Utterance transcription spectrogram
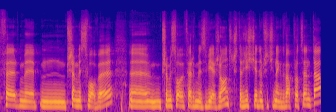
fermy przemysłowe, przemysłowe fermy zwierząt, 41,2%,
